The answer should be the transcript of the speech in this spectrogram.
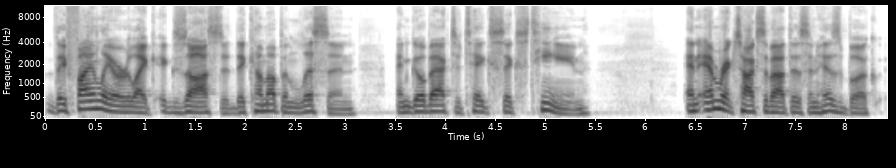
They finally are like exhausted. They come up and listen and go back to take sixteen. And Emerick talks about this in his book.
